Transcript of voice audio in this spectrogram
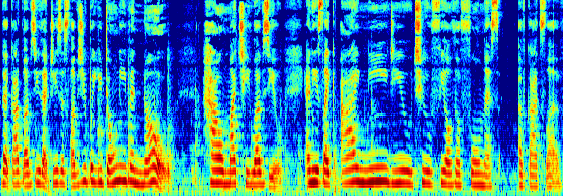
that God loves you, that Jesus loves you, but you don't even know how much he loves you. And he's like, I need you to feel the fullness of God's love.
